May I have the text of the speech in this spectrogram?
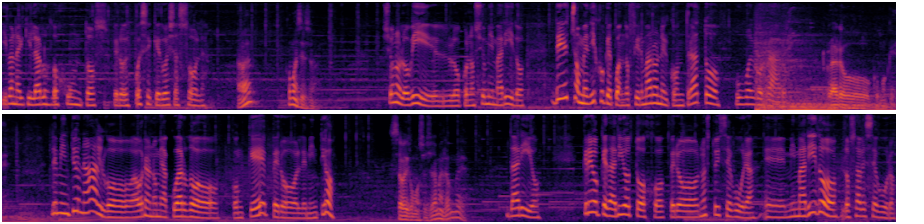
Iban a alquilar los dos juntos, pero después se quedó ella sola. A ver, ¿cómo es eso? Yo no lo vi, lo conoció mi marido. De hecho, me dijo que cuando firmaron el contrato hubo algo raro. ¿Raro como qué? Le mintió en algo, ahora no me acuerdo con qué, pero le mintió. ¿Sabe cómo se llama el hombre? Darío. Creo que Darío Tojo, pero no estoy segura. Eh, mi marido lo sabe seguro.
